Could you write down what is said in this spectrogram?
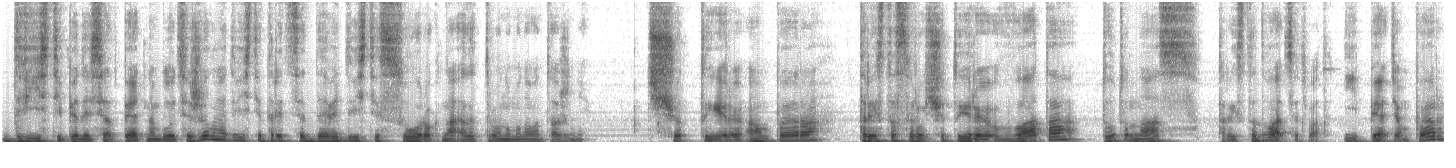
255 на блоці живлення, 239, 240 на електронному навантаженні. 4 ампера, 344 вата, тут у нас 320 Вт. І 5 ампер,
